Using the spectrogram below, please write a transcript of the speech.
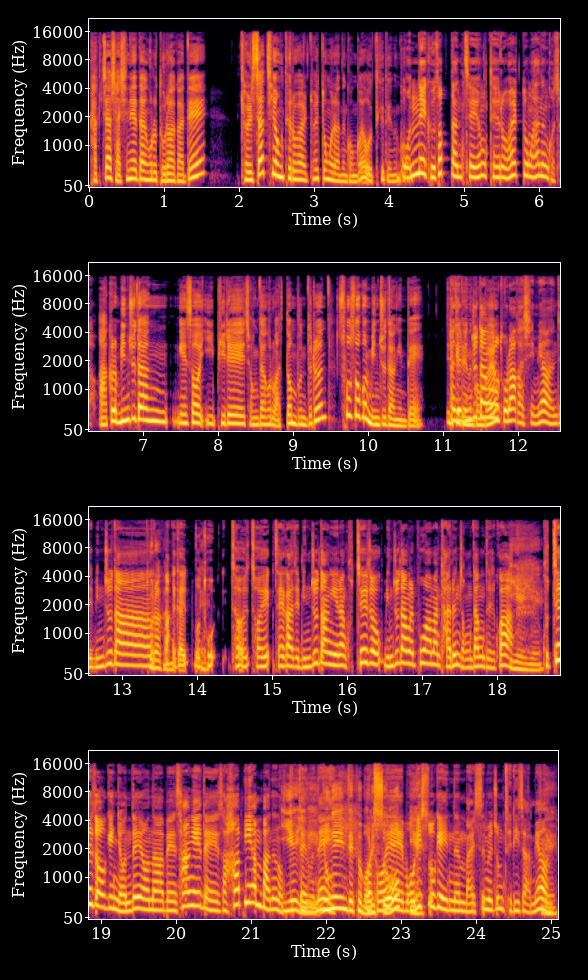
각자 자신의 당으로 돌아가되 결사체 형태로 활- 활동을 하는 건가요? 어떻게 되는 거예요? 원내 교섭단체 형태로 활동하는 거죠. 아, 그럼 민주당에서 이 비례 정당으로 왔던 분들은 소속은 민주당인데 이렇게 아니, 민주당으로 건가요? 돌아가시면 이제 민주당 돌아간- 그러니까 뭐 네. 도, 저, 저 제가 이제 민주당이랑 구체적 민주당을 포함한 다른 정당들과 예, 예. 구체적인 연대 연합의 상에 대해서 합의한 바는 없기 예, 예. 때문에 용해인 대표 뭐 머릿속. 저의 예. 머릿속에 있는 말씀을 좀 드리자면 네.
